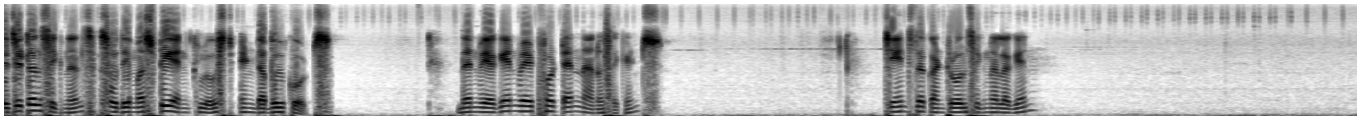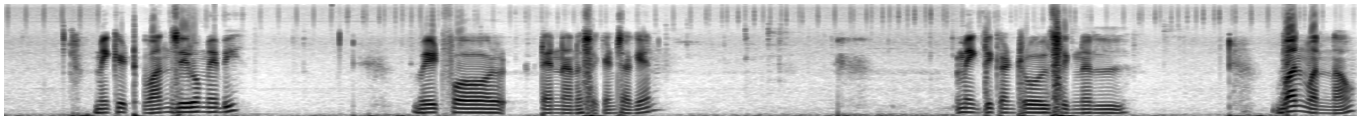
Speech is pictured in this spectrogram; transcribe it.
digital signals so they must be enclosed in double quotes. Then we again wait for 10 nanoseconds. Change the control signal again make it 1 0 maybe. Wait for 10 nanoseconds again. Make the control signal 1 1 now.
